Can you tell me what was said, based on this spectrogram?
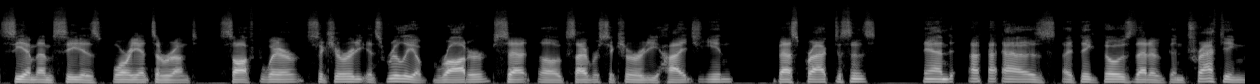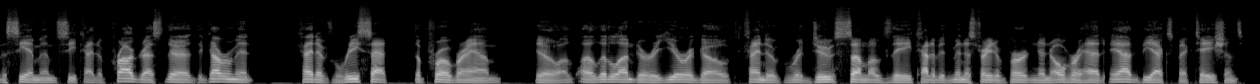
CMMC is oriented around software security. It's really a broader set of cybersecurity hygiene best practices. And as I think those that have been tracking the CMMC kind of progress, the the government kind of reset the program, you know, a, a, little under a year ago to kind of reduce some of the kind of administrative burden and overhead and the expectations.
